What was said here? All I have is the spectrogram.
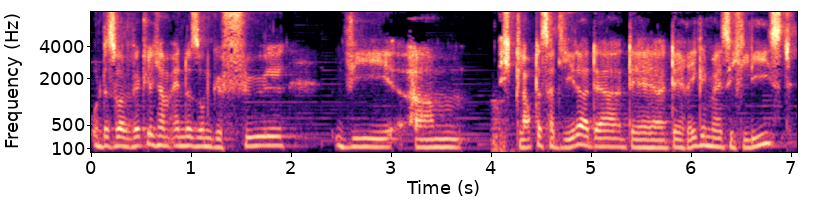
Und es war wirklich am Ende so ein Gefühl, wie ähm, ich glaube, das hat jeder, der, der, der regelmäßig liest,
